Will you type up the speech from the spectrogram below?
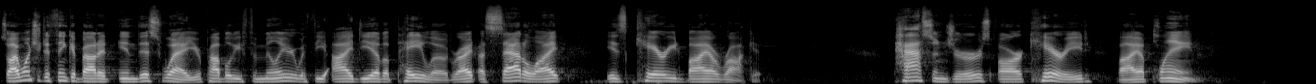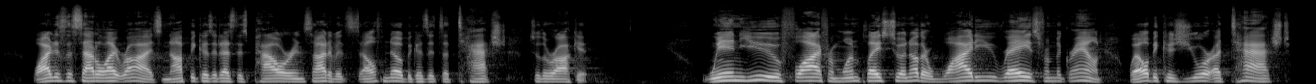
So I want you to think about it in this way. You're probably familiar with the idea of a payload, right? A satellite is carried by a rocket. Passengers are carried by a plane. Why does the satellite rise? Not because it has this power inside of itself, no, because it's attached to the rocket. When you fly from one place to another, why do you raise from the ground? Well, because you're attached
